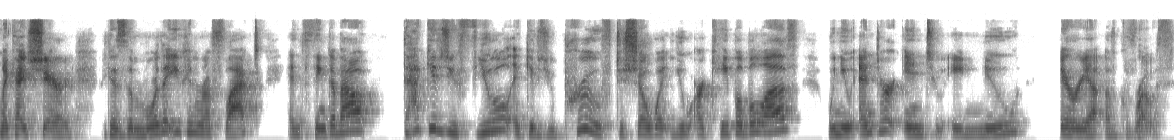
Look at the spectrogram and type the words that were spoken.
like I shared, because the more that you can reflect and think about, that gives you fuel, it gives you proof to show what you are capable of when you enter into a new area of growth.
